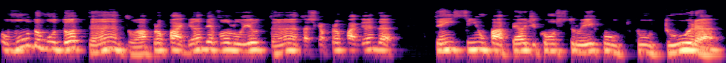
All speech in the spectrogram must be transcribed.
o mundo mudou tanto, a propaganda evoluiu tanto, acho que a propaganda tem sim um papel de construir cultura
